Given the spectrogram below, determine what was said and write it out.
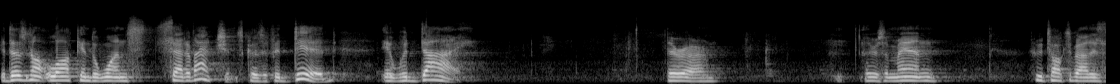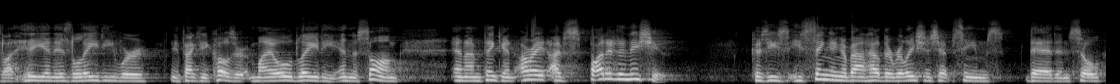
It does not lock into one set of actions, because if it did, it would die. There are, there's a man who talked about his, he and his lady were, in fact, he calls her my old lady in the song. And I'm thinking, all right, I've spotted an issue because he's, he's singing about how their relationship seems dead. And so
